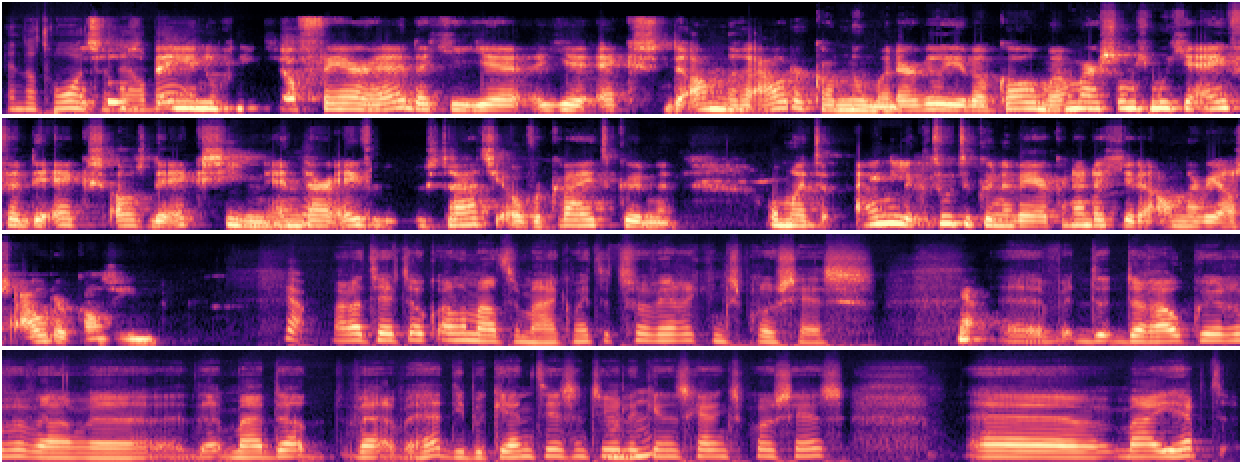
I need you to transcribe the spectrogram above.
En dat hoort soms er wel ben bij. je nog niet zo ver hè, dat je, je je ex de andere ouder kan noemen. Daar wil je wel komen. Maar soms moet je even de ex als de ex zien. En daar even de frustratie over kwijt kunnen. Om uiteindelijk toe te kunnen werken nadat je de ander weer als ouder kan zien. Ja, maar dat heeft ook allemaal te maken met het verwerkingsproces. Ja. Uh, de, de rouwcurve, waar we, de, maar dat, waar, hè, die bekend is natuurlijk Mhm. in het scheidingsproces. Uh, maar je hebt,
